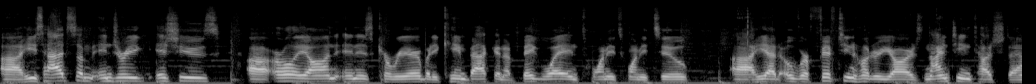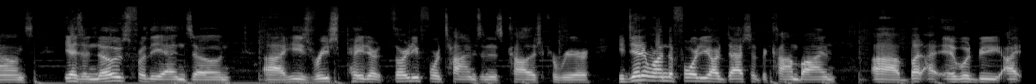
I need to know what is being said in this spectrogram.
Uh, he's had some injury issues uh, early on in his career, but he came back in a big way in 2022. Uh, he had over 1,500 yards, 19 touchdowns. He has a nose for the end zone. Uh, he's reached pay dirt 34 times in his college career. He didn't run the 40 yard dash at the combine, uh, but I, it would be I,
